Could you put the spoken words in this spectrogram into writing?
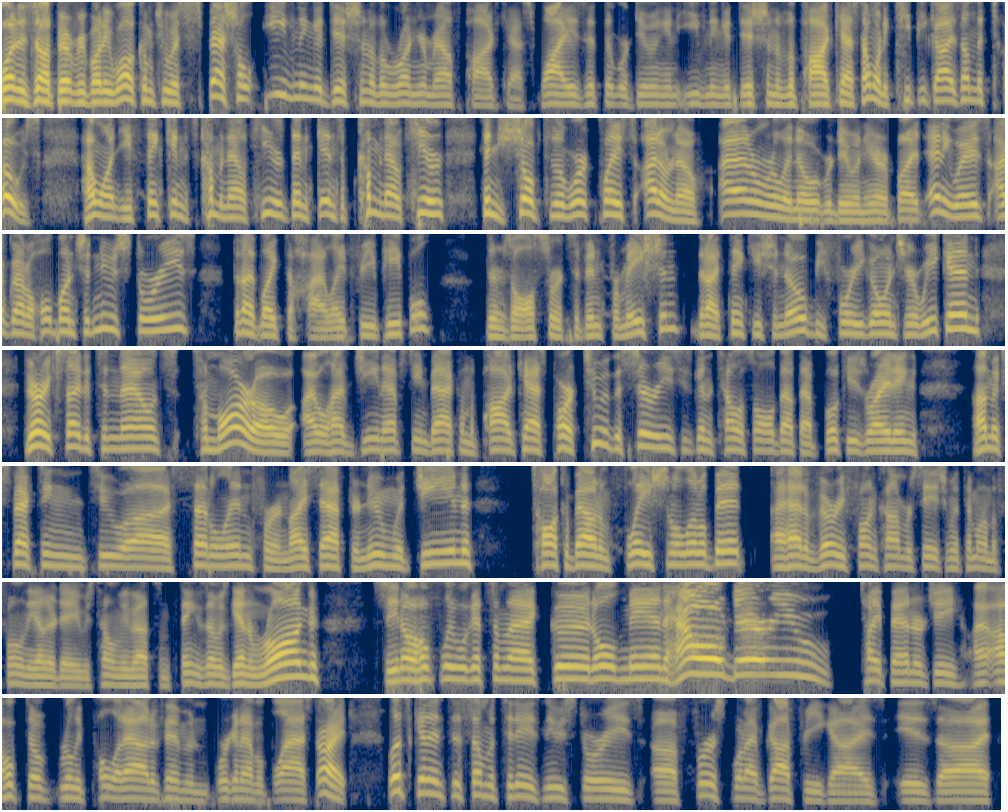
What is up, everybody? Welcome to a special evening edition of the Run Your Mouth podcast. Why is it that we're doing an evening edition of the podcast? I want to keep you guys on the toes. I want you thinking it's coming out here, then it ends up coming out here, then you show up to the workplace. I don't know. I don't really know what we're doing here. But, anyways, I've got a whole bunch of news stories that I'd like to highlight for you people. There's all sorts of information that I think you should know before you go into your weekend. Very excited to announce tomorrow I will have Gene Epstein back on the podcast, part two of the series. He's going to tell us all about that book he's writing. I'm expecting to uh, settle in for a nice afternoon with Gene, talk about inflation a little bit. I had a very fun conversation with him on the phone the other day. He was telling me about some things I was getting wrong. So, you know, hopefully we'll get some of that good old man, how dare you type energy. I, I, hope to really pull it out of him and we're to have a blast. All right, let's get into some of today's news stories. Uh, first, what I've got for you guys is uh,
